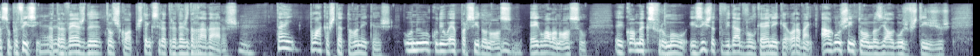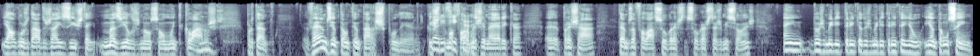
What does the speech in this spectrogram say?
a superfície uhum. através de telescópios, tem que ser através de radares. Uhum. Tem placas tectónicas, o núcleo é parecido ao nosso, uhum. é igual ao nosso. Como é que se formou? Existe atividade vulcânica? Ora bem, alguns sintomas e alguns vestígios e alguns dados já existem, mas eles não são muito claros. Portanto, vamos então tentar responder isto de uma forma genérica, uh, para já. Estamos a falar sobre, este, sobre estas missões em 2030, 2031. E então, sim,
